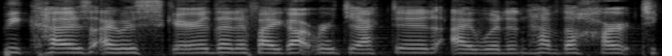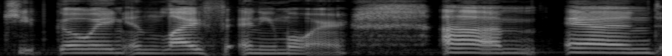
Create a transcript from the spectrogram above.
because I was scared that if I got rejected, I wouldn't have the heart to keep going in life anymore. Um, and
